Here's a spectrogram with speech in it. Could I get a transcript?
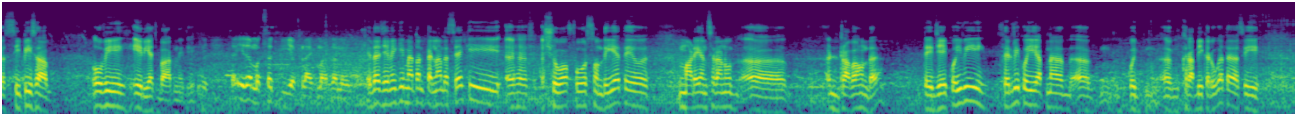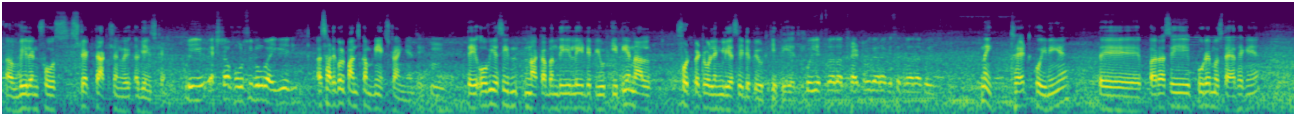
CP sahib ਉਹ ਵੀ ਏਰੀਆ 'ਚ ਬਾਹਰ ਨੇ ਜੀ। ਤਾਂ ਇਹਦਾ ਮਕਸਦ ਕੀ ਹੈ ਫਲੈਗ ਮਾਰਦਾ ਮੇਨ ਇਹਦਾ ਜਿਵੇਂ ਕਿ ਮੈਂ ਤੁਹਾਨੂੰ ਪਹਿਲਾਂ ਦੱਸਿਆ ਕਿ ਸ਼ੋਅ ਆਫ ਫੋਰਸ ਹੁੰਦੀ ਹੈ ਤੇ ਮਾੜੇ ਅਨਸਰਾਂ ਨੂੰ ਡਰਾਵਾ ਹੁੰਦਾ ਹੈ। ਤੇ ਜੇ ਕੋਈ ਵੀ ਫਿਰ ਵੀ ਕੋਈ ਆਪਣਾ ਕੋਈ ਖਰਾਬੀ ਕਰੂਗਾ ਤਾਂ ਅਸੀਂ will enforce strict action against him ਕੋਈ ਐਕਸਟਰਾ ਫੋਰਸ ਵੀ ਮੰਗਵਾਈ ਗਈ ਹੈ ਜੀ ਸਾਡੇ ਕੋਲ ਪੰਜ ਕੰਪਨੀ ਐਕਸਟਰਾ ਆਈਆਂ ਜੀ। ਹੂੰ। ਤੇ ਉਹ ਵੀ ਅਸੀਂ ਨਾਕਾਬੰਦੀ ਲਈ ਡਿਪਿਊਟ ਕੀਤੀ ਹੈ। ਨਾਲ ਫੁੱਟ ਪੈਟਰੋਲਿੰਗ ਲਈ ਅਸੀਂ ਡਿਪਿਊਟ ਕੀਤੀ ਹੈ ਜੀ। ਕੋਈ ਇਸ ਤਰ੍ਹਾਂ ਦਾ ਥ੍ਰੈਟ ਵਗੈਰਾ ਕਿਸੇ ਤਰ੍ਹਾਂ ਦਾ ਕੋਈ? ਨਹੀਂ ਥ੍ਰੈਟ ਕੋਈ ਨਹੀਂ ਹੈ ਤੇ ਪਰ ਅਸੀਂ ਪੂਰੇ ਮੁਸਤੈਦ ਹੈਗੇ ਆ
